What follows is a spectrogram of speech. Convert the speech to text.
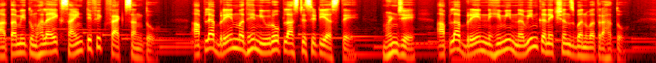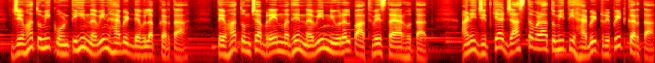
आता मी तुम्हाला एक सायंटिफिक फॅक्ट सांगतो. आपल्या ब्रेनमध्ये न्यूरोप्लास्टिसिटी असते. म्हणजे आपला ब्रेन नेहमी नवीन कनेक्शन्स बनवत राहतो. जेव्हा तुम्ही कोणतीही नवीन हॅबिट डेव्हलप करता तेव्हा तुमच्या ब्रेनमध्ये नवीन न्यूरल पाथवेज तयार होतात. आणि जितक्या जास्त वेळा तुम्ही ती हॅबिट रिपीट करता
